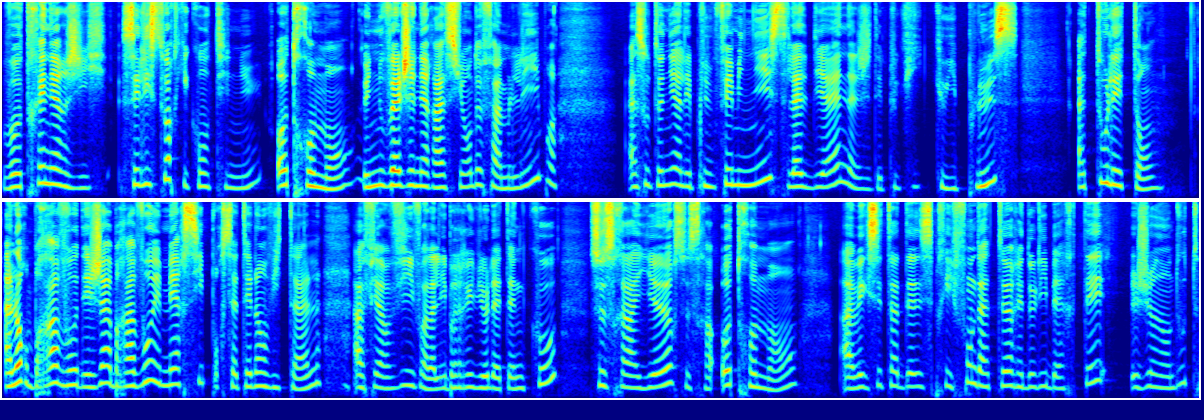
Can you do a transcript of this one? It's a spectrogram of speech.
votre énergie, c'est l'histoire qui continue, autrement, une nouvelle génération de femmes libres à soutenir les plumes féministes, lesbiennes, LGBTQI+, à tous les temps. Alors bravo déjà, bravo et merci pour cet élan vital à faire vivre la librairie Violette Co. Ce sera ailleurs, ce sera autrement, avec cet état d'esprit fondateur et de liberté, je n'en doute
